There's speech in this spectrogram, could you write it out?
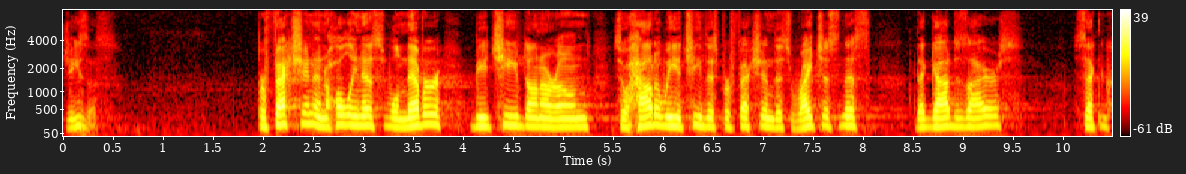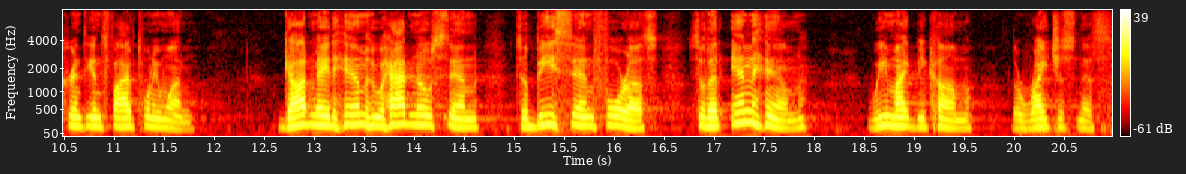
Jesus. Perfection and holiness will never be achieved on our own. So, how do we achieve this perfection, this righteousness that God desires? 2 Corinthians 5:21. God made him who had no sin to be sin for us, so that in him we might become the righteousness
